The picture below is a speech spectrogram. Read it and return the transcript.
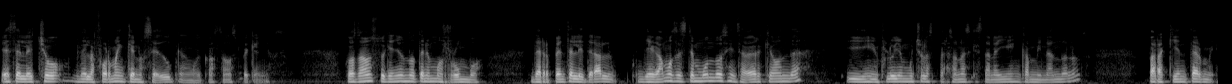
es el hecho de la forma en que nos educan, güey, cuando estamos pequeños. Cuando estamos pequeños no tenemos rumbo. De repente, literal, llegamos a este mundo sin saber qué onda y influyen mucho las personas que están ahí encaminándonos para quién, termi-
